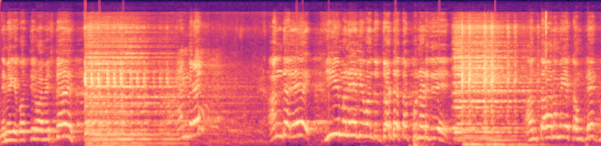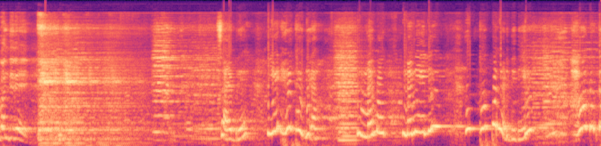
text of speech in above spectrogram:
ನಿಮಗೆ ಗೊತ್ತಿರುವ ಮಿಸ್ಟರ್? ಅಂದ್ರೆ? ಅಂದರೆ ಈ ಮನೆಯಲ್ಲಿ ಒಂದು ದೊಡ್ಡ ತಪ್ಪು ನಡೆದಿದೆ. ಅಂತ ನಮಗೆ ಕಂಪ್ಲೇಂಟ್ ಬಂದಿದೆ. ಸಾಹೇಬ್ರೆ ಏನ್ ಹೇಳ್ತಾ ಇದ್ದೀರಾ? ನಮ್ಮ ಮನೆಯಲ್ಲಿ ತಪ್ಪು ನಡೆದಿದೆ? ಹಾಗಂತ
